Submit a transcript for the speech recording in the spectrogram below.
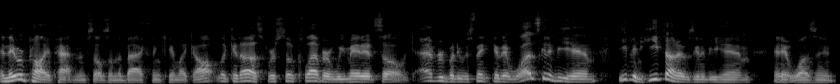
and they were probably patting themselves on the back, thinking like, oh, look at us, we're so clever, we made it so like, everybody was thinking it was going to be him. Even he thought it was going to be him, and it wasn't.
